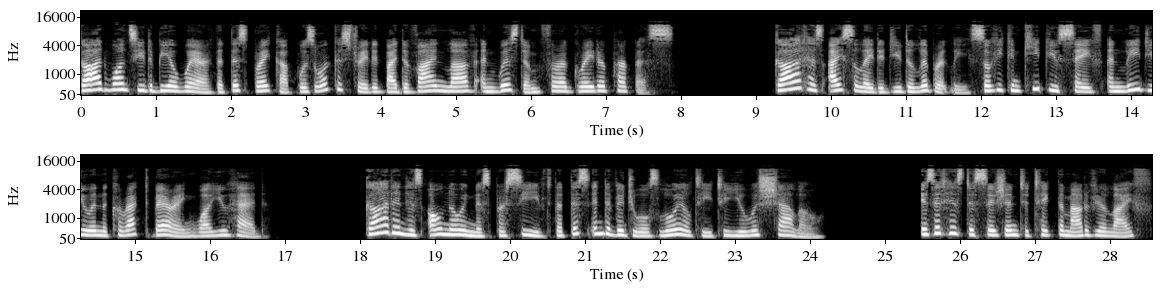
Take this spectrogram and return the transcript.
God wants you to be aware that this breakup was orchestrated by divine love and wisdom for a greater purpose. God has isolated you deliberately so he can keep you safe and lead you in the correct bearing while you head. God in his all-knowingness perceived that this individual's loyalty to you was shallow. Is it his decision to take them out of your life?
